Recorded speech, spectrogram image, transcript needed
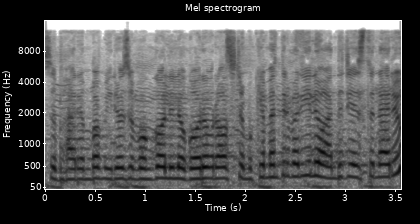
శుభారంభం. ఈరోజు ఒంగోలులో గౌరవ రాష్ట్ర ముఖ్యమంత్రి వర్యులు అందజేస్తున్నారు.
